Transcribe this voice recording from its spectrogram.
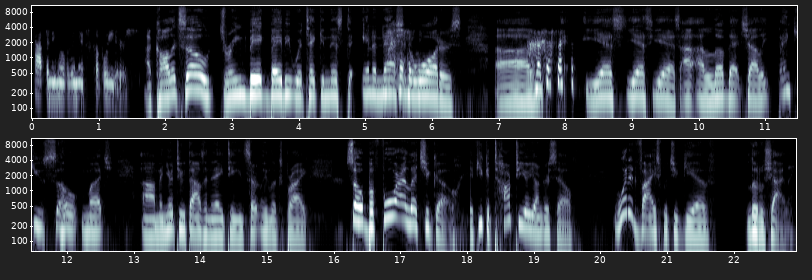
happening over the next couple years. I call it so. Dream big, baby. We're taking this to international waters. Um, yes, yes, yes. I, I love that, Charlie. Thank you so much. Um, and your 2018 certainly looks bright. So before I let you go, if you could talk to your younger self, what advice would you give little Shiley?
